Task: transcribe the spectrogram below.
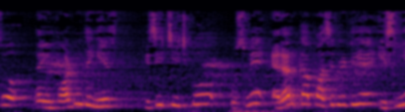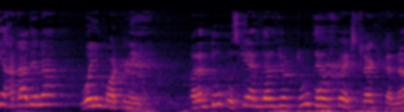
So the important thing is किसी चीज़ को उसमें एरर का पॉसिबिलिटी है, इसलिए हटा देना, वो इंपॉर्टेंट नहीं है। परंतु उसके अंदर जो ट्रूथ है, उसको एक्सट्रैक्ट करना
